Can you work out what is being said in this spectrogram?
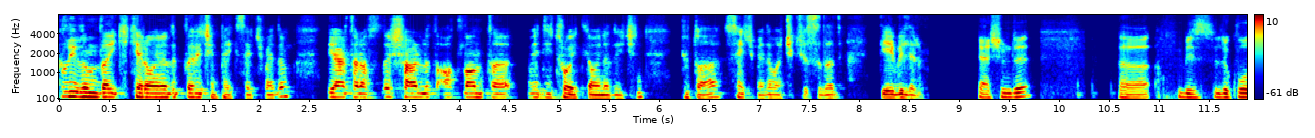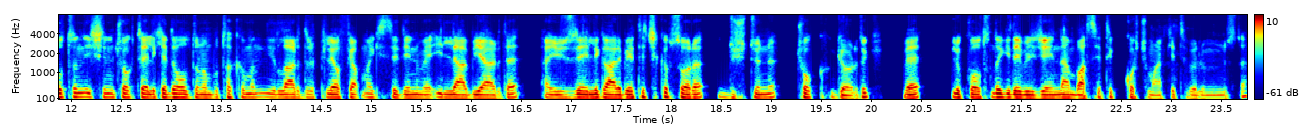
Cleveland'da iki kere oynadıkları için pek seçmedim. Diğer tarafta da Charlotte, Atlanta ve Detroit'le oynadığı için Utah'ı seçmedim açıkçası da diyebilirim. Yani şimdi Ee, biz Luke Walton'un işinin çok tehlikede olduğunu, bu takımın yıllardır playoff yapmak istediğini ve illa bir yerde yani %50 galibiyete çıkıp sonra düştüğünü çok gördük ve Luke Walton'da gidebileceğinden bahsettik koç marketi bölümümüzde.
